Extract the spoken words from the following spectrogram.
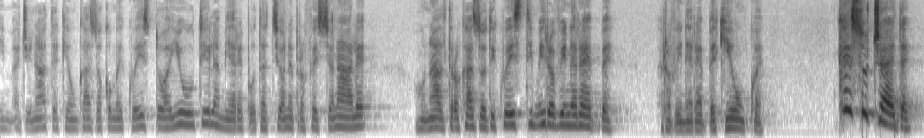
Immaginate che un caso come questo aiuti la mia reputazione professionale? Un altro caso di questi mi rovinerebbe. Rovinerebbe chiunque. Che succede?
